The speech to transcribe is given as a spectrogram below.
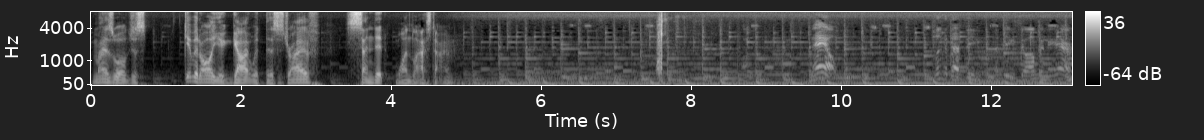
might as well just give it all you got with this drive send it one last time Nail! Look at that thing. That thing's still up in the air.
